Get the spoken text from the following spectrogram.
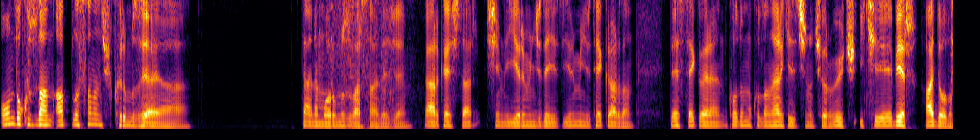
19'dan atlasana şu kırmızıya ya. Bir tane morumuz var sadece. Ve arkadaşlar şimdi 20.deyiz. 20. tekrardan destek veren, kodumu kullanan herkes için açıyorum. 3 2 1. Hadi oğlum.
